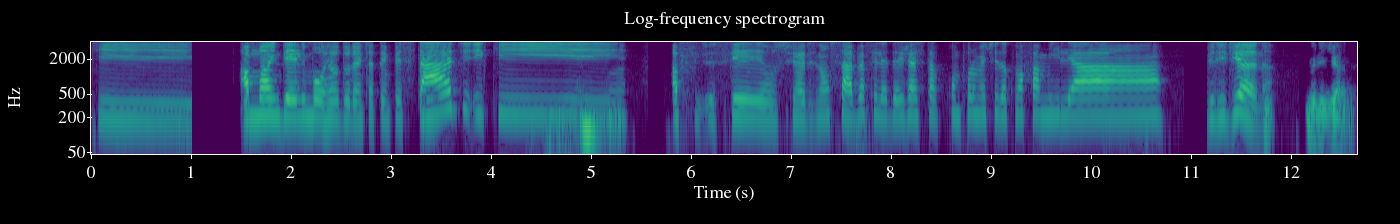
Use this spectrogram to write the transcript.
que a mãe dele morreu durante a tempestade e que. A, se os senhores não sabem, a filha dele já está comprometida com uma família viridiana. Viridiana.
